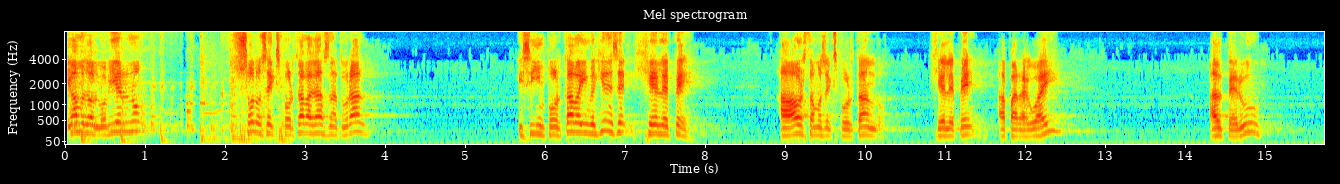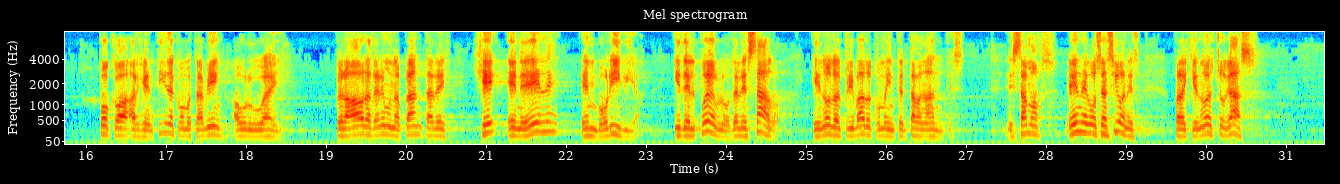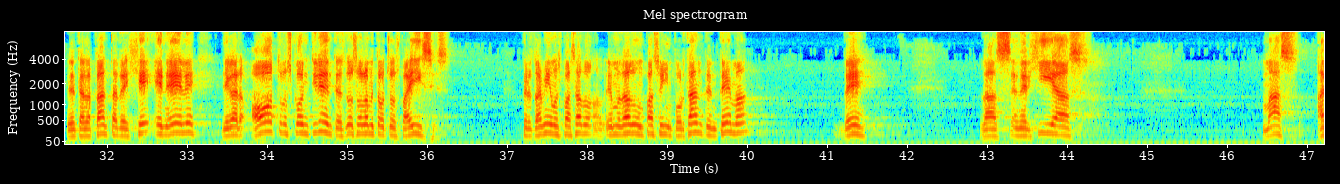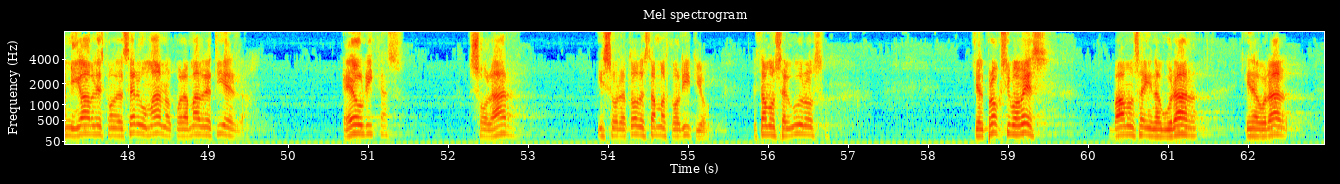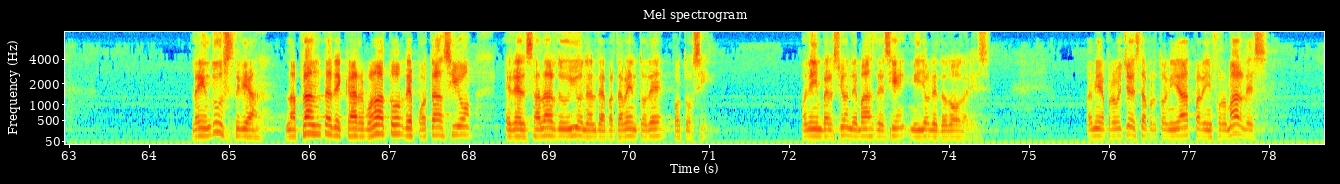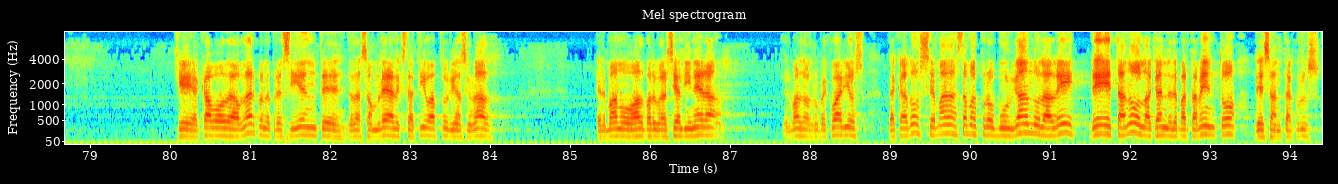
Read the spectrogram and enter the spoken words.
Llegamos al gobierno, solo se exportaba gas natural y se importaba, imagínense, GLP. Ahora estamos exportando GLP a Paraguay, al Perú, poco a Argentina, como también a Uruguay. Pero ahora tenemos una planta de GNL en Bolivia y del pueblo, del Estado, y no del privado como intentaban antes. Estamos en negociaciones para que nuestro gas, de la planta de GNL, llegar a otros continentes, no solamente a otros países. Pero también hemos, pasado, hemos dado un paso importante en tema de las energías más amigables con el ser humano, con la madre tierra, eólicas, solar y sobre todo estamos con litio. Estamos seguros que el próximo mes vamos a inaugurar, inaugurar la industria, la planta de carbonato de potasio en el Salar de Uyú, en el departamento de Potosí. Una inversión de más de 100 millones de dólares. También aprovecho esta oportunidad para informarles que acabo de hablar con el presidente de la Asamblea Legislativa Plurinacional, hermano Álvaro García Linera, hermanos agropecuarios, de acá a dos semanas estamos promulgando la ley de etanol acá en el departamento de Santa Cruz.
